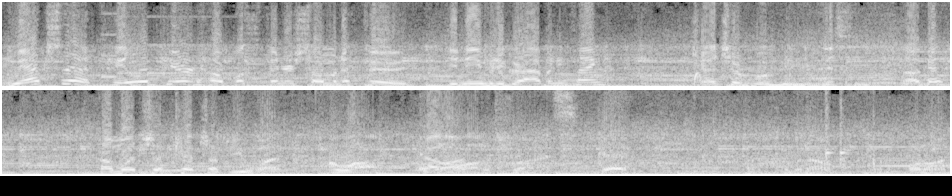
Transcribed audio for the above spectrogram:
we actually have Caleb here to help us finish some of the food. Do you need me to grab anything? Ketchup would be nice. Okay. How much uh, ketchup do you want? A lot. Got a lot of fries. Okay. Coming out. Hold on.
